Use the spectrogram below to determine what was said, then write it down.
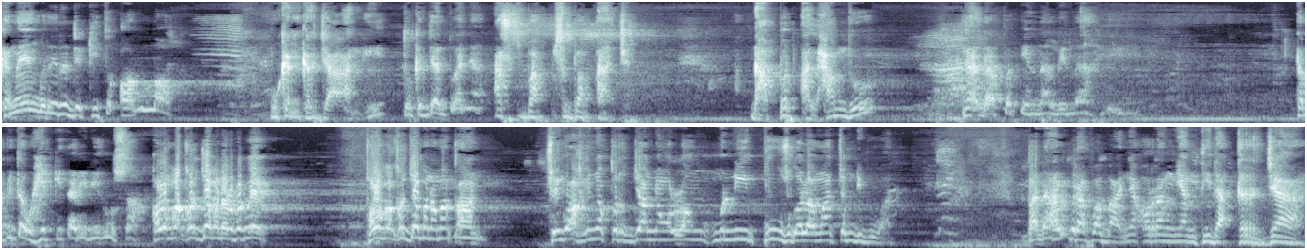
Karena yang beri rezeki itu Allah. Bukan kerjaan itu. Kerjaan itu hanya asbab, sebab aja. Dapat alhamdulillah. Nggak dapat innalillahi. Tapi tauhid kita ini rusak. Kalau nggak kerja mana dapat duit? Kalau nggak kerja mana makan? Sehingga akhirnya kerja nyolong, menipu segala macam dibuat. Padahal berapa banyak orang yang tidak kerja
